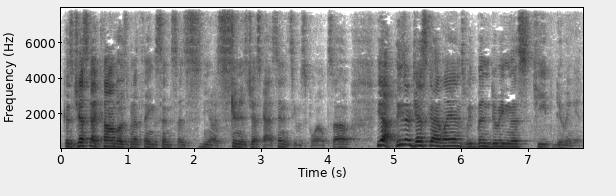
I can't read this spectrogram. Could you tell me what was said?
because Jeskai combo has been a thing since as you know as soon as Jeskai Ascendancy was spoiled. So yeah, these are Jeskai lands. We've been doing this. Keep doing it.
